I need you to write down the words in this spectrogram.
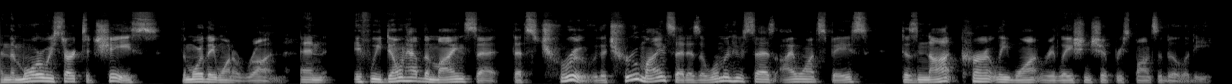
And the more we start to chase, the more they want to run. And if we don't have the mindset that's true, the true mindset is a woman who says, I want space, does not currently want relationship responsibility.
